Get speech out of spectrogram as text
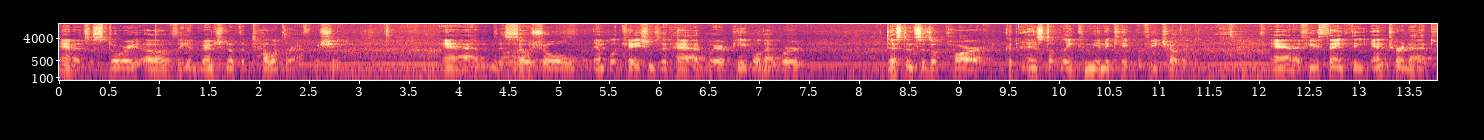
And it's a story of the invention of the telegraph machine and the social implications it had, where people that were distances apart could instantly communicate with each other. And if you think the internet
